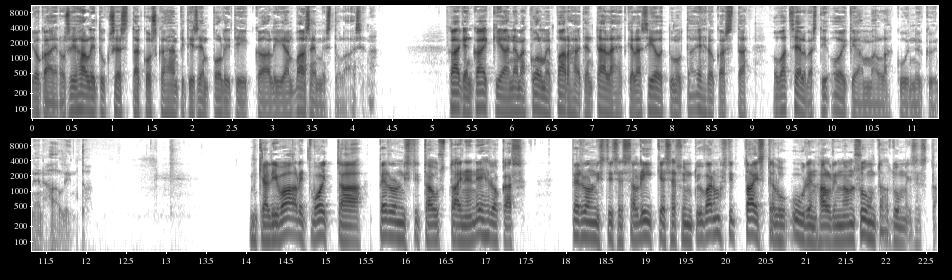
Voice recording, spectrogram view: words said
joka erosi hallituksesta, koska hän piti sen politiikkaa liian vasemmistolaisena. Kaiken kaikkiaan nämä kolme parhaiten tällä hetkellä sijoittunutta ehdokasta ovat selvästi oikeammalla kuin nykyinen hallinto. Mikäli vaalit voittaa peronistitaustainen ehdokas, peronistisessa liikkeessä syntyy varmasti taistelu uuden hallinnon suuntautumisesta.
